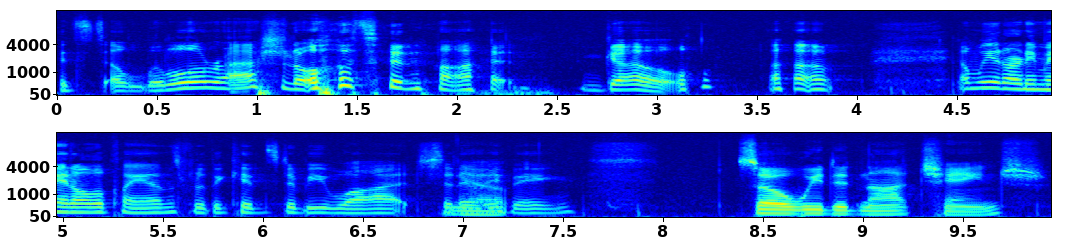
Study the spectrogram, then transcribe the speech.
It's a little irrational to not go. Um, and we had already made all the plans for the kids to be watched and Yeah. everything. So we did not change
